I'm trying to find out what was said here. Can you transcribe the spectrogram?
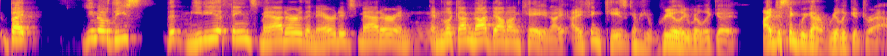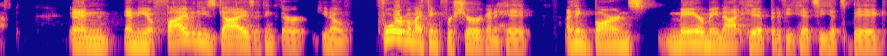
but you know these the media things matter, the narratives matter. And mm. and look, I'm not down on Cade. I, I think Cade's gonna be really, really good. I just think we got a really good draft. Yeah. And and you know, five of these guys, I think they're, you know, four of them I think for sure are gonna hit. I think Barnes may or may not hit, but if he hits, he hits big.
